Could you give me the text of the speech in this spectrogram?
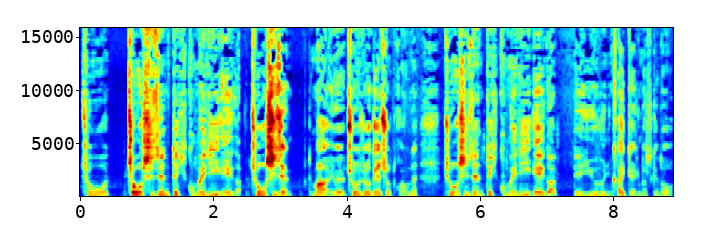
超超自然的コメディ映画。超自然。まあいわゆる超常現象とかのね。超自然的コメディ映画っていうふうに書いてありますけど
